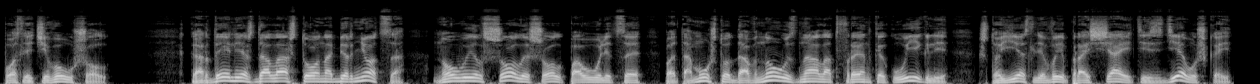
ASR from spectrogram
после чего ушел. Корделия ждала, что он обернется, но Уилл шел и шел по улице, потому что давно узнал от Фрэнка Куигли, что если вы прощаетесь с девушкой,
